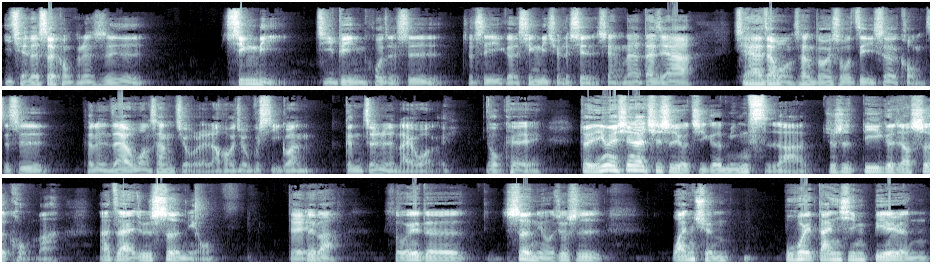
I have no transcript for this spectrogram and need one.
以前的社恐可能是。心理疾病，或者是就是一个心理学的现象。那大家现在在网上都会说自己社恐，只是可能在网上久了，然后就不习惯跟真人来往而已。OK，对，因为现在其实有几个名词啊，就是第一个叫社恐嘛，那再来就是社牛，对对吧？所谓的社牛就是完全不会担心别人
